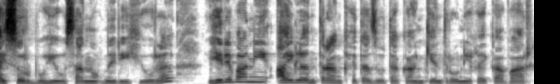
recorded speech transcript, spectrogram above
Այսօր բուհի ուսանողների հյուրը Երևանի այլընտրանք հետազոտական կենտրոնի ղեկավար,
